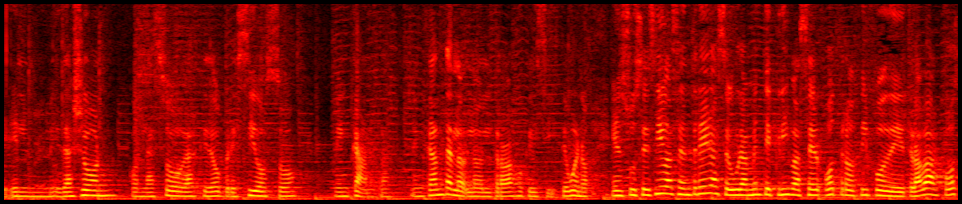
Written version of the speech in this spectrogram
eh, el medallón con las sogas quedó precioso. Me encanta, me encanta lo- lo- el trabajo que hiciste. Bueno, en sucesivas entregas seguramente Cris va a hacer otro tipo de trabajos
